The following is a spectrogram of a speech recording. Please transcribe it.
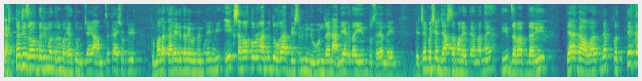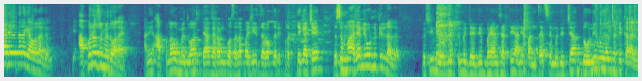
कष्टाची जबाबदारी मात्र भया तुमच्या आमचं काय शेवटी तुम्हाला कार्यकर्त्याने विनंती मी एक सभा करून आम्ही दोघं अध्यक्षांनी मी निघून जाईन आणि एकदा येईन दुसऱ्यांदा येईन. त्याच्यापेक्षा जास्त आम्हाला येता येणार नाही. ती जबाबदारी त्या गावातल्या प्रत्येक कार्यकर्त्याला घ्यावं लागेल की आपणच उमेदवार आहे. आणि आपला उमेदवार त्या घरावर पोचायला पाहिजे जबाबदारी प्रत्येकाचे जसं माझ्या निवडणुकीला झालं तशी निवडणूक तुम्ही जयदीप भयांसाठी आणि पंचायत समितीच्या दोन्ही उमेदवारांसाठी करावी.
